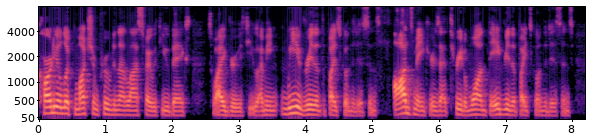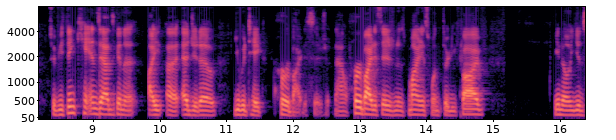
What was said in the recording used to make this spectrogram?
Cardio looked much improved in that last fight with Eubanks. So I agree with you. I mean, we agree that the fight's going the distance. Odds makers at three to one, they agree the fight's going the distance. So if you think Kianzad's gonna uh, edge it out, you would take her by decision. Now her by decision is minus one thirty five. You know, you'd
